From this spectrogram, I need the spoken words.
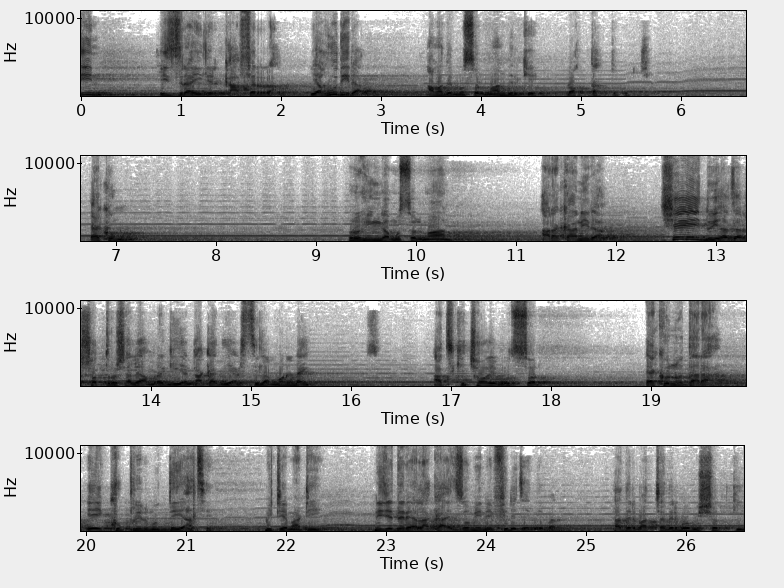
দিন ইসরায়েলের কাফেররা, ইয়াহুদিরা আমাদের মুসলমানদেরকে রক্তাক্ত করছে। এখন রোহিঙ্গা মুসলমান, আরাকানিরা, সেই দুই হাজার সতেরো সালে আমরা গিয়ে টাকা দিয়ে আসছিলাম, মনে নাই? আজকে ছয় বৎসর, এখনও তারা এই খুপড়ির মধ্যেই আছে ভিটে মাটি, নিজেদের এলাকায় জমিনে ফিরে যেতে পারে। তাদের বাচ্চাদের ভবিষ্যৎ কি?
